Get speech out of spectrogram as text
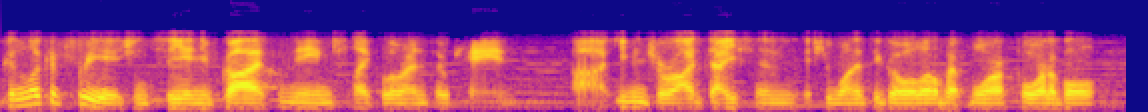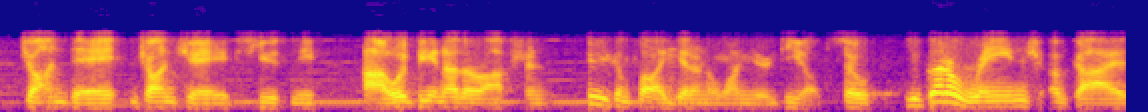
can look at free agency and you've got names like Lorenzo Cain, uh, even Jarrod Dyson, if you wanted to go a little bit more affordable. Jon Day, Jon Jay, excuse me, uh, would be another option who you can probably get on a one-year deal. So you've got a range of guys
